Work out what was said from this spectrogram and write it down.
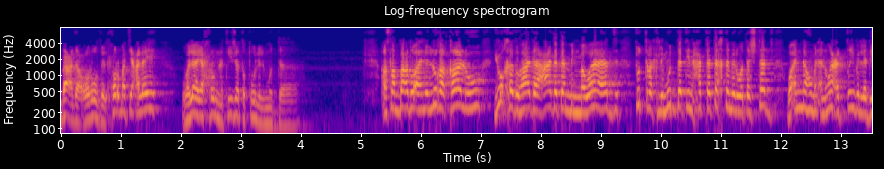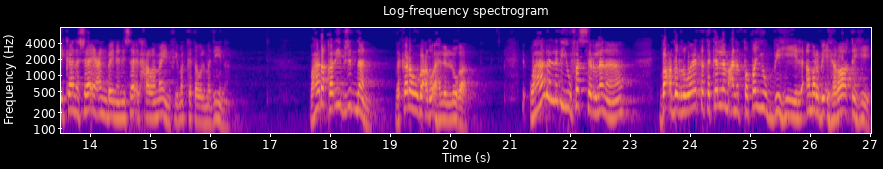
بعد عروض الحرمة عليه ولا يحرم نتيجة طول المدة. أصلا بعض أهل اللغة قالوا يؤخذ هذا عادة من مواد تترك لمدة حتى تختمر وتشتد وأنه من أنواع الطيب الذي كان شائعا بين نساء الحرمين في مكة والمدينة. وهذا قريب جدا ذكره بعض أهل اللغة. وهذا الذي يفسر لنا بعض الروايات تتكلم عن التطيب به الأمر بإهراقه.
